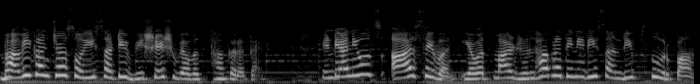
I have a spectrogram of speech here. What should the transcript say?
भाविकांच्या सोयीसाठी विशेष व्यवस्था करत आहे. India News R seven Yavatmal जिल्हा प्रतिनिधी संदीप सूरपाम.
